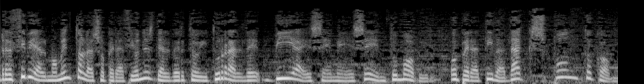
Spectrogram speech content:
Recibe al momento las operaciones de Alberto Iturralde vía SMS en tu móvil. Operativa DAX.com.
